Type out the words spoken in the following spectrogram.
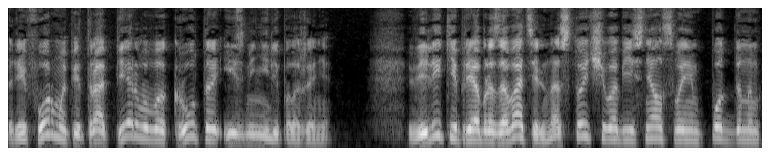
Реформы Петра I круто изменили положение. Великий преобразователь настойчиво объяснял своим подданным,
